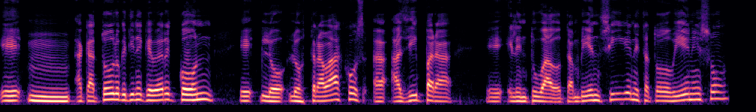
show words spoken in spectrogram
eh, mm, acá todo lo que tiene que ver con eh, los trabajos allí para eh, el entubado. ¿También siguen? ¿Está todo bien eso?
